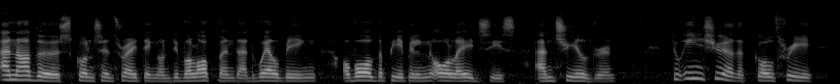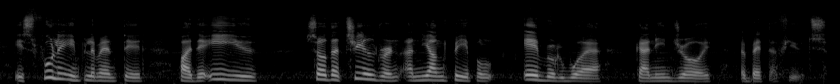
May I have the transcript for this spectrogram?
and others concentrating on development and well-being of all the people in all ages and children to ensure that Goal 3 is fully implemented by the EU so that children and young people everywhere can enjoy a better future.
